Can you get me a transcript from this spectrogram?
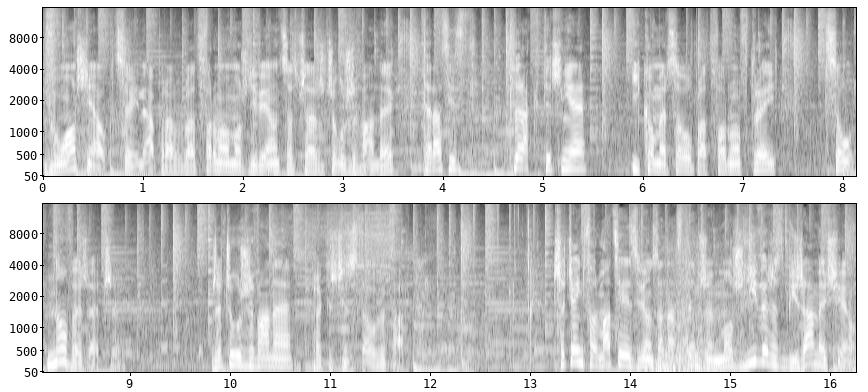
wyłącznie aukcyjna, platforma umożliwiająca sprzedaż rzeczy używanych, teraz jest praktycznie e-commerce'ową platformą, w której są nowe rzeczy. Rzeczy używane praktycznie zostały wyparte. Trzecia informacja jest związana z tym, że możliwe, że zbliżamy się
